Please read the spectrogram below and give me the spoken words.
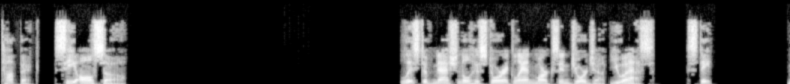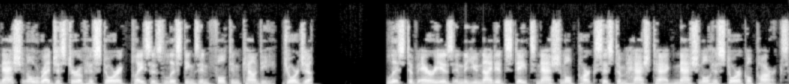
Topic: See also. List of National Historic Landmarks in Georgia US. State. National Register of Historic Places listings in Fulton County, Georgia List of areas in the United States National Park System Hashtag National Historical Parks.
